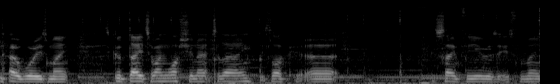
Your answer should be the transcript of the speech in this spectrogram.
no worries, mate. It's a good day to hang washing out today. It's like uh, the same for you as it is for me.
